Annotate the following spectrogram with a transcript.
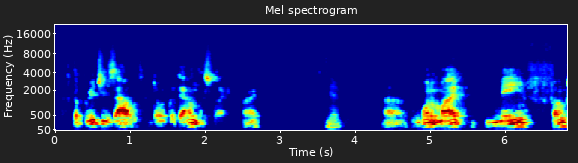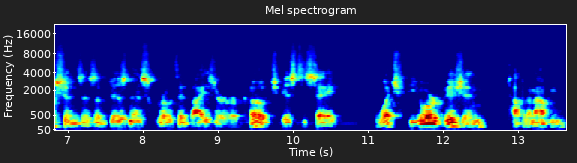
the bridge is out. Don't go down this way. Right. Yeah. Uh, one of my main functions as a business growth advisor or coach is to say, what's your vision, top of the mountain?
